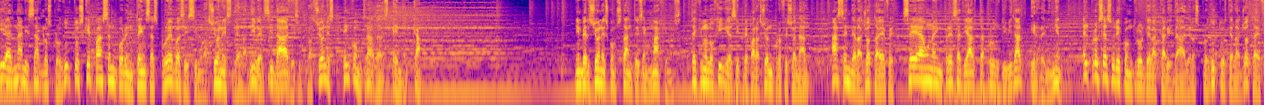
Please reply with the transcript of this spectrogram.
y analizar los productos que pasan por intensas pruebas y simulaciones de la diversidad de situaciones encontradas en el campo. Inversiones constantes en máquinas, tecnologías y preparación profesional hacen de la JF sea una empresa de alta productividad y rendimiento. El proceso de control de la calidad de los productos de la JF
